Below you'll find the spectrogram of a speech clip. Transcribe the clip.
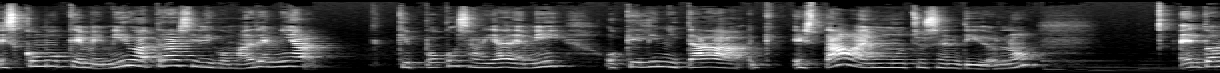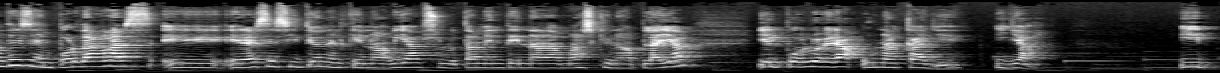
es como que me miro atrás y digo, madre mía, qué poco sabía de mí o qué limitada estaba en muchos sentidos, ¿no? Entonces en Port Douglas eh, era ese sitio en el que no había absolutamente nada más que una playa y el pueblo era una calle y ya. Y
